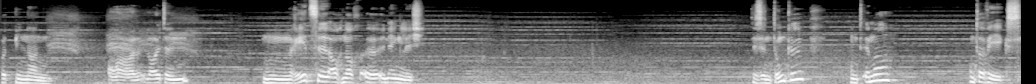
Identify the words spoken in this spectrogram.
would be none. Oh, Leute, ein Rätsel auch noch äh, in Englisch. Sie sind dunkel und immer unterwegs.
